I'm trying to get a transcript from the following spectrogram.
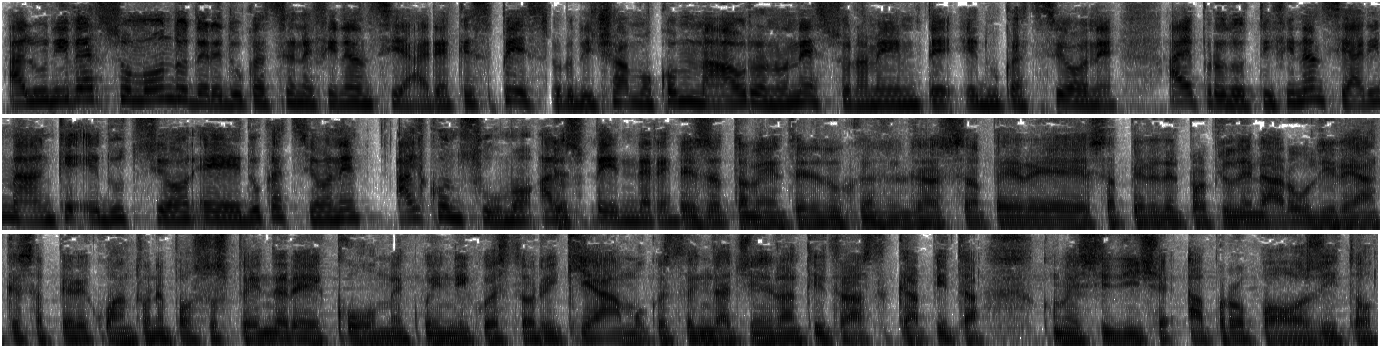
all'universo mondo dell'educazione finanziaria che spesso, lo diciamo con Mauro, non è solamente educazione ai prodotti finanziari ma anche educazione al consumo, allo es- spendere. Esattamente, sapere, sapere del proprio denaro vuol dire anche sapere quanto ne posso spendere e come, quindi questo richiamo, questa indagine dell'antitrust capita come si dice a proposito.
